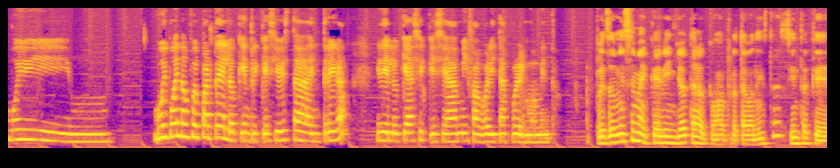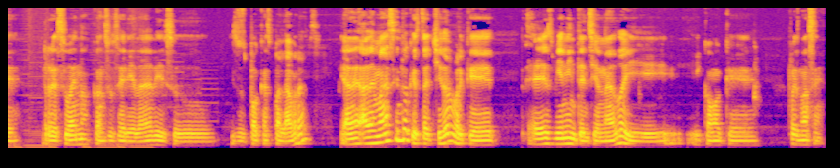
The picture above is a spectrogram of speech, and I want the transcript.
muy, muy bueno, fue parte de lo que enriqueció esta entrega y de lo que hace que sea mi favorita por el momento. Pues a mí se me cae bien Yotaro como protagonista, siento que resueno con su seriedad y, su, y sus pocas palabras. Y además siento que está chido porque es bien intencionado y, y como que, pues no sé,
